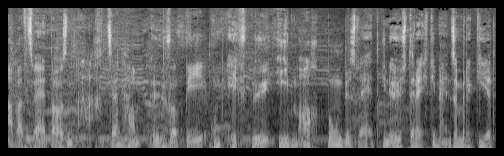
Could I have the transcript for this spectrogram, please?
Aber 2018 haben ÖVP und FPÖ eben auch bundesweit in Österreich gemeinsam regiert.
